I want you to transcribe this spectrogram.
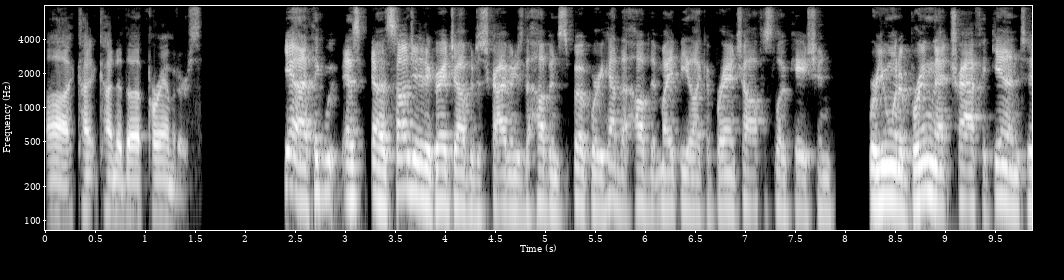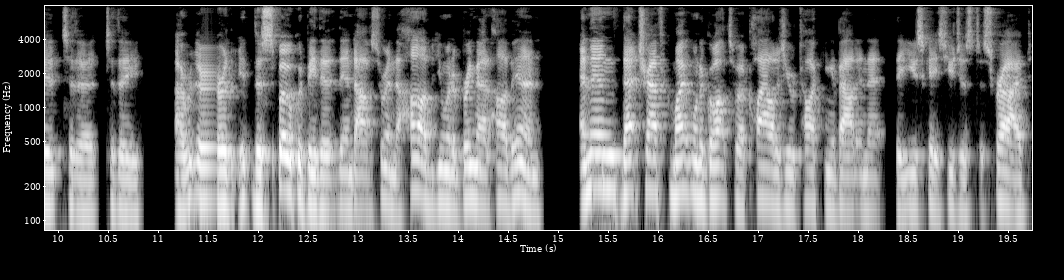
uh, kind, kind of the parameters. Yeah, I think we, as uh, Sanjay did a great job of describing is the hub and spoke, where you have the hub that might be like a branch office location, where you want to bring that traffic in to, to the to the uh, or the spoke would be the, the end office, or in the hub, you want to bring that hub in, and then that traffic might want to go out to a cloud, as you were talking about in that the use case you just described.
